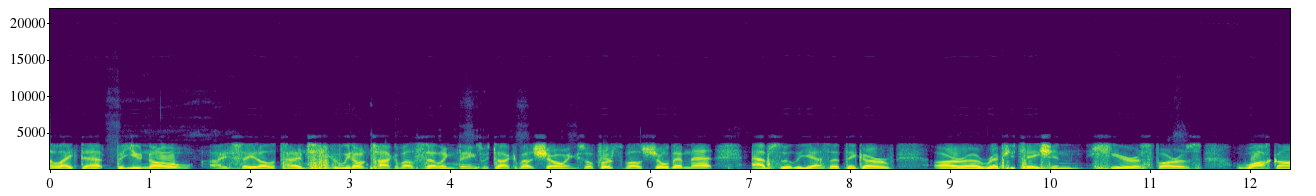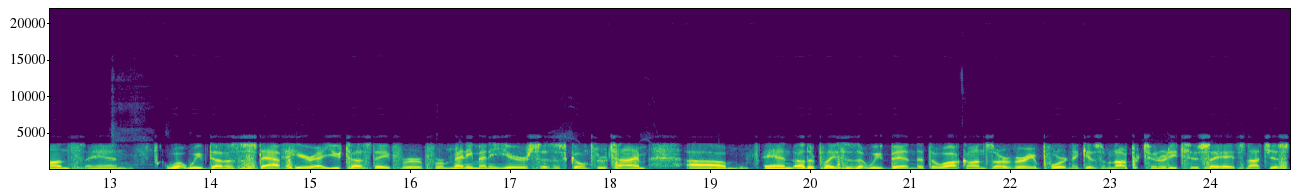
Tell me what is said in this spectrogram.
I like that. But you know, I say it all the time we don't talk about selling things. We talk about showing. So first of all, show them that. Absolutely, yes. I think our our uh, reputation here as far as walk-ons and what we've done as a staff here at Utah State for, for many, many years as it's gone through time, um, and other places that we've been, that the walk-ons are very important. It gives them an opportunity to say, hey, it's not just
